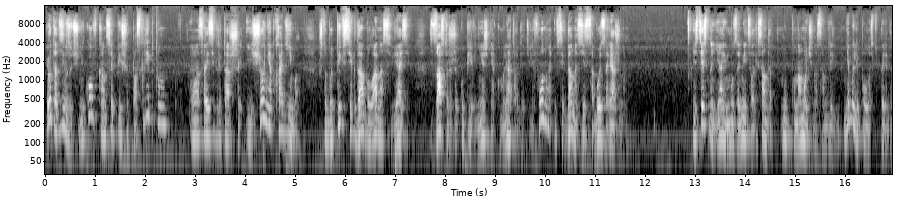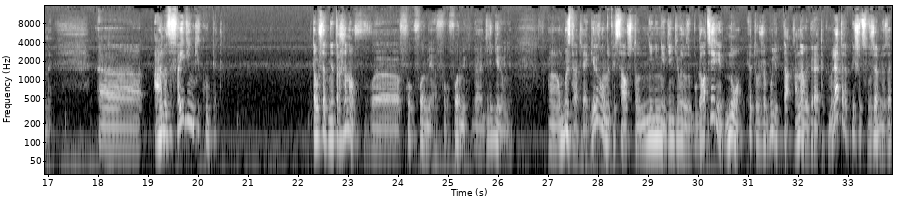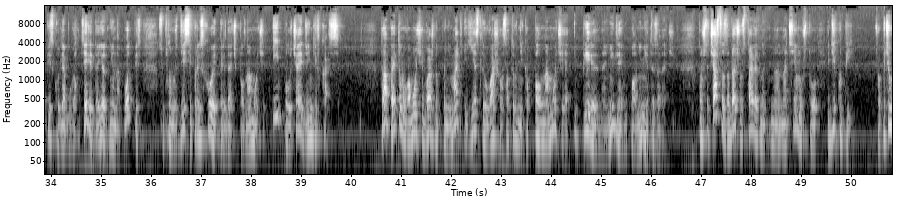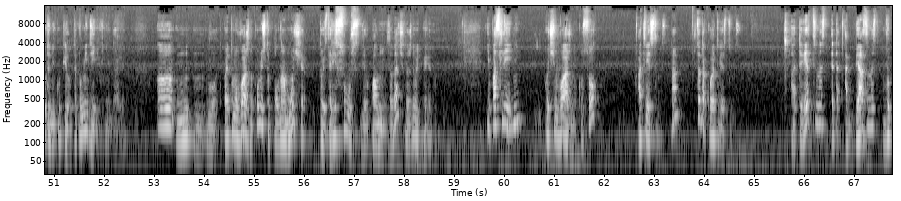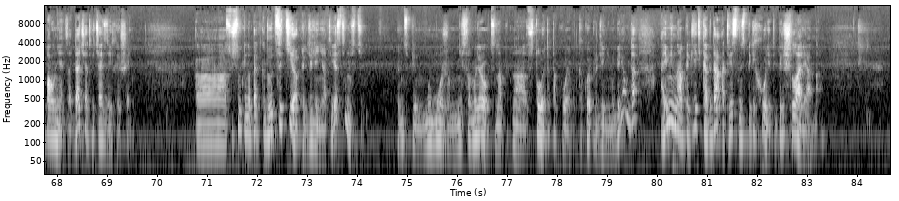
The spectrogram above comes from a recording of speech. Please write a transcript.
И вот один из учеников в конце пишет по скрипту э, своей секретарше, и еще необходимо, чтобы ты всегда была на связи. Завтра же купи внешний аккумулятор для телефона и всегда носи с собой заряженным. Естественно, я ему заметил, Александр, ну, полномочия на самом деле не были полностью переданы, э, а она за свои деньги купит. Потому что это не отражено в форме, в форме э, делегирования. Он быстро отреагировал, написал, что не-не-не, деньги выйдут в бухгалтерии, но это уже будет так. Она выбирает аккумулятор, пишет служебную записку для бухгалтерии, дает мне на подпись, собственно, вот здесь и происходит передача полномочий, и получает деньги в кассе. Да, поэтому вам очень важно понимать, есть ли у вашего сотрудника полномочия и переданы они для выполнения этой задачи. Потому что часто задачу ставят на, на, на тему, что иди купи. Что, почему ты не купил? Так вы мне денег не дали. А, м -м -м. Вот. Поэтому важно помнить, что полномочия то есть ресурс для выполнения задачи должны быть передан. И последний, очень важный кусок, ответственность. Да? Что такое ответственность? Ответственность – это обязанность выполнять задачи, отвечать за их решение. А, существует на порядка 20 определений ответственности. В принципе, мы можем не сформулироваться на, на что это такое, вот какое определение мы берем, да, а именно определить, когда ответственность переходит и перешла ли она.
